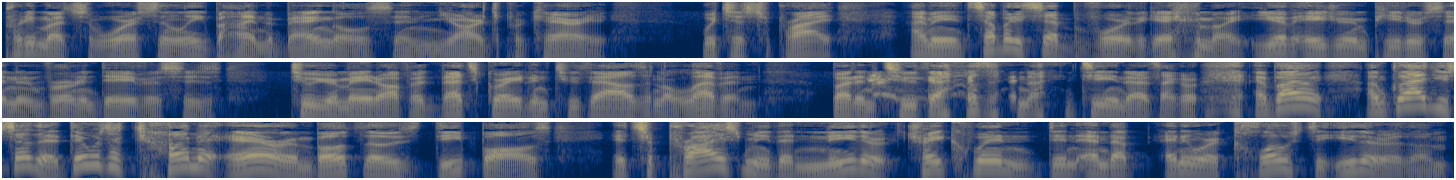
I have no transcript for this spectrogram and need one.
pretty much the worst in the league behind the Bengals in yards per carry, which is surprising. I mean, somebody said before the game, like you have Adrian Peterson and Vernon Davis is two of your main offense. That's great in 2011, but in 2019, that's like. And by the way, I'm glad you said that. There was a ton of air in both those deep balls. It surprised me that neither Trey Quinn didn't end up anywhere close to either of them.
